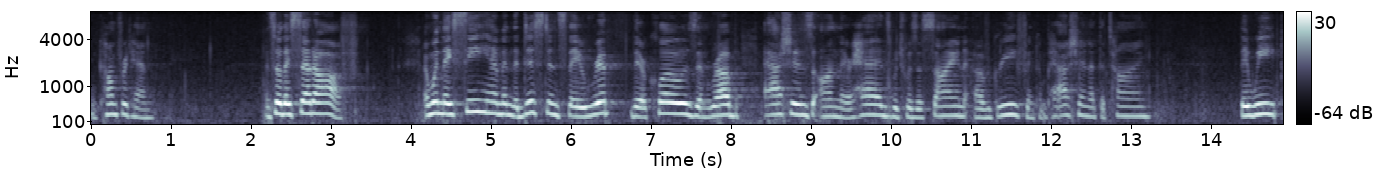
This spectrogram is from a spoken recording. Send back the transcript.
and comfort him. And so they set off. And when they see him in the distance, they rip their clothes and rub ashes on their heads, which was a sign of grief and compassion at the time. They weep.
